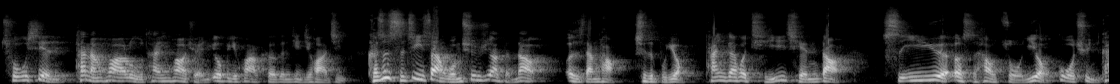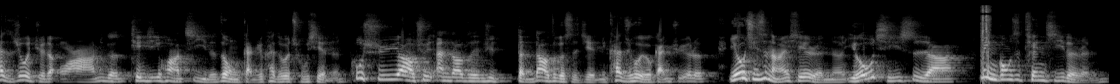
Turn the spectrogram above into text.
出现贪狼化禄、太阴化权、右弼化科跟禁忌化忌。可是实际上，我们需不需要等到二十三号？其实不用，它应该会提前到十一月二十号左右过去，你开始就会觉得哇，那个天机化忌的这种感觉开始会出现了，不需要去按照这边去等到这个时间，你开始就会有感觉了。尤其是哪一些人呢？尤其是啊。命宫是天机的人，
